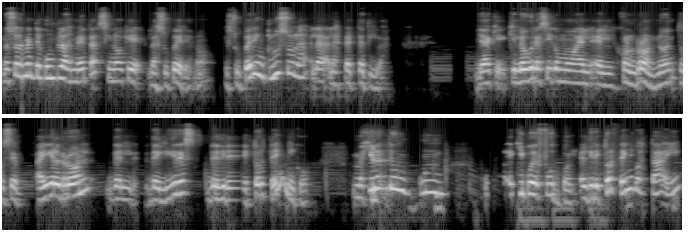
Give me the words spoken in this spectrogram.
no solamente cumpla las metas, sino que las supere, ¿no? Que supere incluso la, la, la expectativa. Ya que, que, logre así como el, el run, ¿no? Entonces, ahí el rol del, del líder es de director técnico. Imagínate un, equipo de fútbol. El director técnico está ahí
